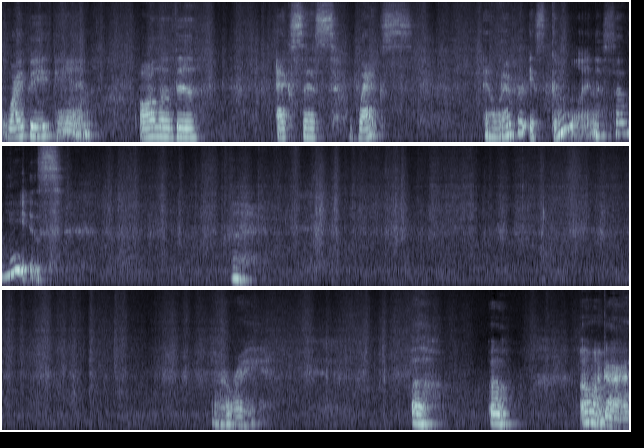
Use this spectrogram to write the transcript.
wipe it and all of the excess wax and whatever is gone. So yes. All right. Oh, oh, oh my God.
